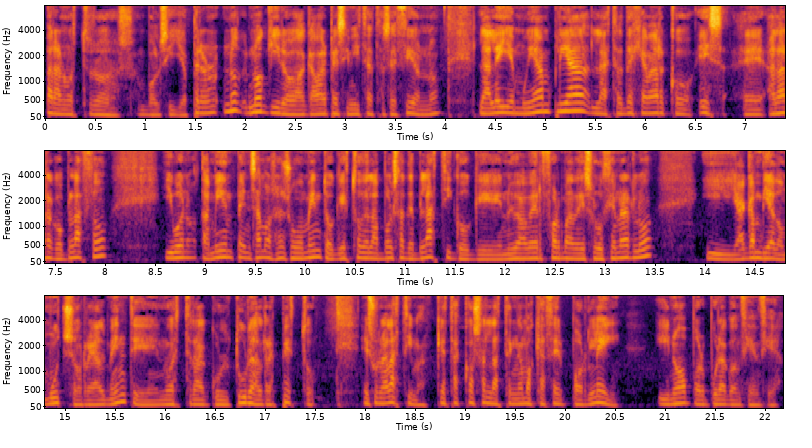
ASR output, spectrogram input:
para nuestros bolsillos. Pero no, quiero acabar pesimista esta sección, ¿no? La ley es muy amplia, la estrategia marco es eh, a largo plazo y bueno, también pensamos en su momento que esto de las bolsas de plástico, que no iba a haber forma de solucionarlo y ha cambiado mucho realmente nuestra cultura al respecto. Es una lástima que estas cosas las tengamos que hacer por ley y no por pura conciencia.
